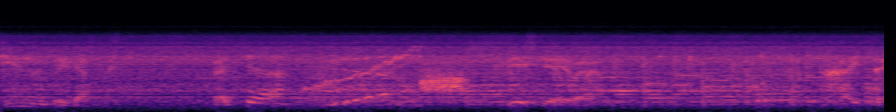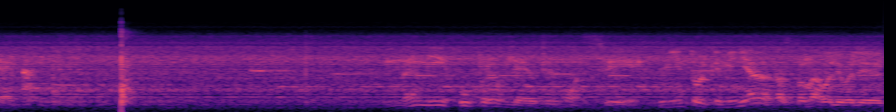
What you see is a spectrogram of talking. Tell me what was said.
сильную привязанность. Хотя... Вести Хай-тек. Нами управляют эмоции. Не только меня останавливали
